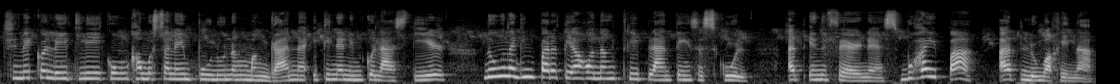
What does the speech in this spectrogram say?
chinek ko lately kung kamusta na yung puno ng mangga na itinanim ko last year nung naging parati ako ng tree planting sa school. At in fairness, buhay pa at lumaki na.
